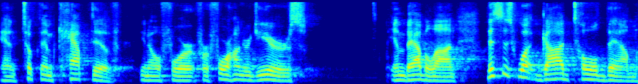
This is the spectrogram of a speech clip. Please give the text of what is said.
and took them captive, you know, for for 400 years in Babylon. This is what God told them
